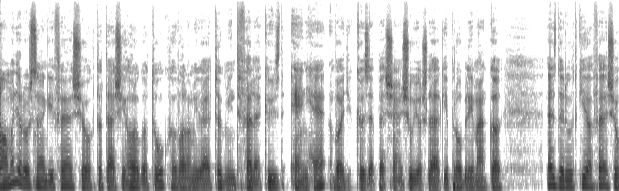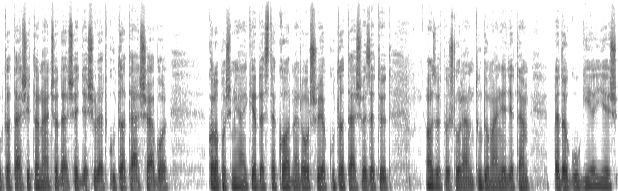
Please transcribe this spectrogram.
a magyarországi felsőoktatási hallgatók valamivel több mint fele küzd enyhe vagy közepesen súlyos lelki problémákkal. Ez derült ki a Felsőoktatási Tanácsadás Egyesület kutatásából. Kalapos Mihály kérdezte Karner Orsolya kutatásvezetőt, az Ötvös Lorán Tudományegyetem pedagógiai és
